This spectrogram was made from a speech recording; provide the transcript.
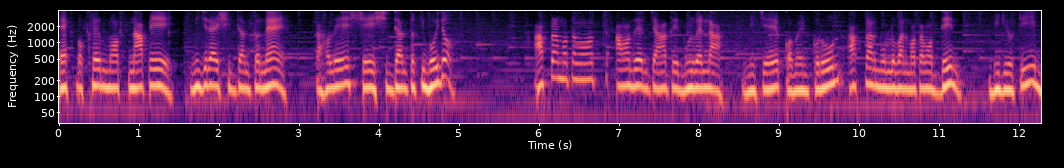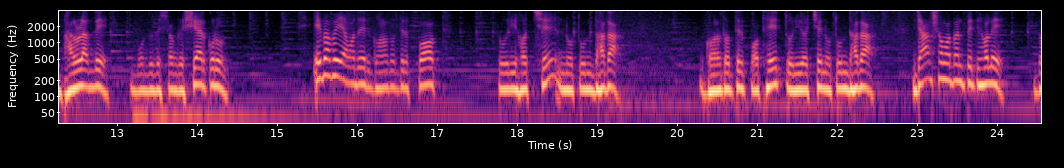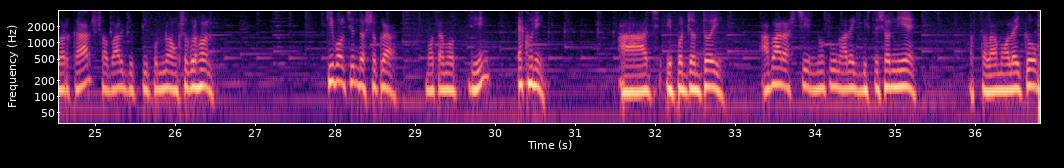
এক পক্ষের মত না পেয়ে নিজেরাই সিদ্ধান্ত নেয়, তাহলে সেই সিদ্ধান্ত কি বৈধ? আপনার মতামত আমাদের জানাতে ভুলবেন না। নিচে কমেন্ট করুন আপনার মূল্যবান মতামত দিন। ভিডিওটি ভালো লাগলে বন্ধুদের সঙ্গে শেয়ার করুন। এভাবেই আমাদের গণতন্ত্রের পথ তৈরি হচ্ছে নতুন ধাঁধা। গণতন্ত্রের পথে তৈরি হচ্ছে নতুন ধাঁধা। যার সমাধান পেতে হলে দরকার সবার যুক্তিপূর্ণ অংশগ্রহণ। কি বলছেন দর্শকরা? মতামত দিন এখনই। আজ এ পর্যন্তই। আবার আসছি নতুন আরেক বিশ্লেষণ নিয়ে। আসসালামু আলাইকুম।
